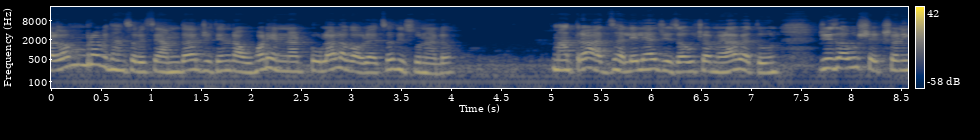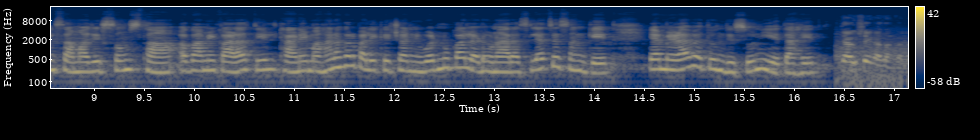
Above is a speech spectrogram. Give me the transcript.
कळवा मुंब्रा विधानसभेचे आमदार जितेंद्र आव्हाड यांना टोला लगावल्याचं दिसून आलं. मात्र आज झालेल्या जिजाऊच्या मेळाव्यातून जिजाऊ शैक्षणिक सामाजिक संस्था आगामी काळातील ठाणे महानगरपालिकेच्या निवडणुका लढवणार असल्याचे संकेत या मेळाव्यातून दिसून येत आहेत. त्याविषयी काय सांगाल?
